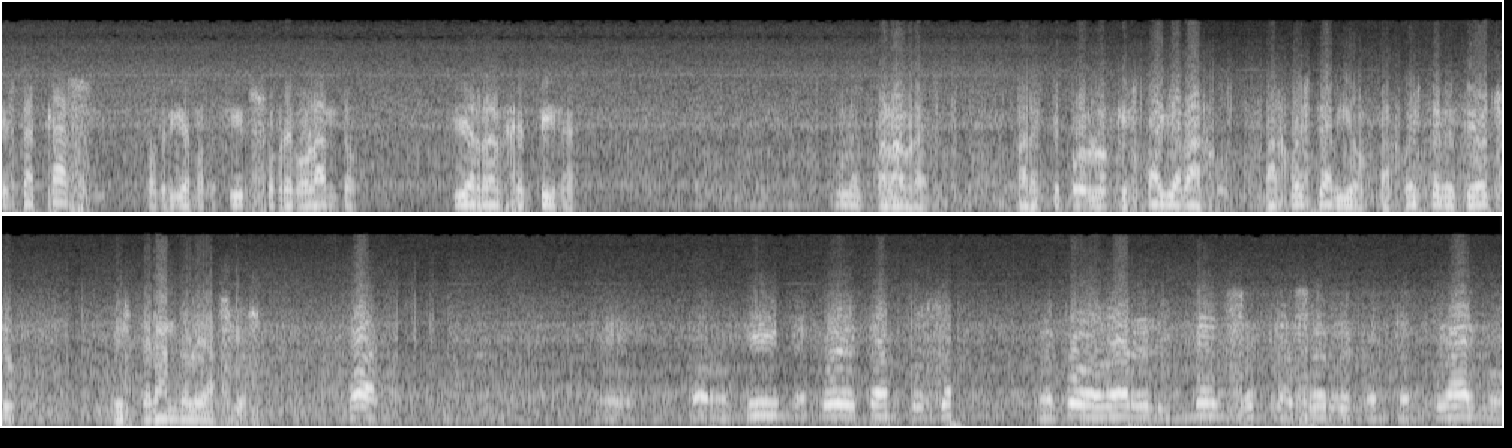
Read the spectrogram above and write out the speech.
está casi, podríamos decir, sobrevolando tierra argentina. Unas palabras para este pueblo que está ahí abajo, bajo este avión, bajo este DC-8, esperándole ansioso. Eh, por fin, después de tantos años, me puedo dar el inmenso placer de contemplarlo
